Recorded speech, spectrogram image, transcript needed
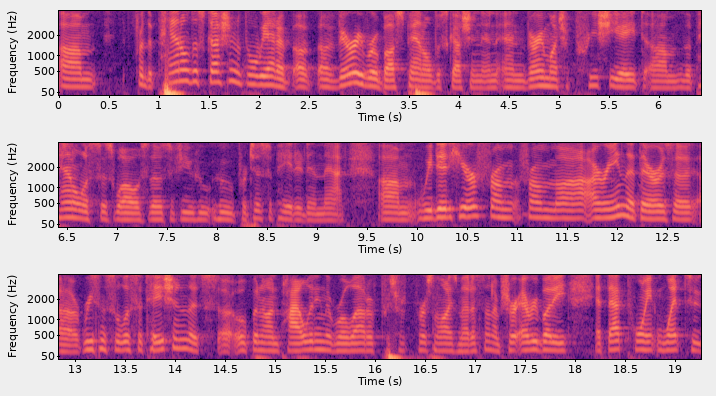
Um, for the panel discussion, well, we had a, a, a very robust panel discussion and, and very much appreciate um, the panelists as well as those of you who, who participated in that. Um, we did hear from, from uh, Irene that there is a, a recent solicitation that's uh, open on piloting the rollout of pers- personalized medicine. I'm sure everybody at that point went to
